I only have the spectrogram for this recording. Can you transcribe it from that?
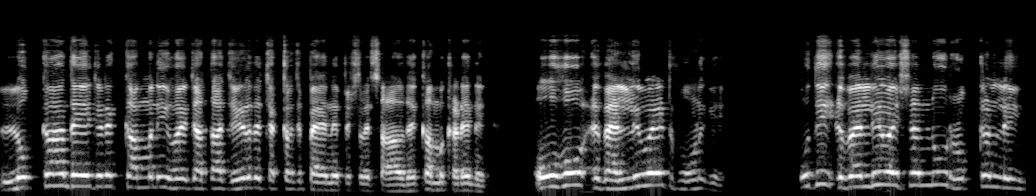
ਲੋਕਾਂ ਦੇ ਜਿਹੜੇ ਕੰਮ ਨਹੀਂ ਹੋਏ ਜਾਂਦਾ, ਜੇਲ੍ਹ ਦੇ ਚੱਕਰ 'ਚ ਪਏ ਨੇ ਪਿਛਲੇ ਸਾਲ ਦੇ, ਕੰਮ ਖੜੇ ਨੇ, ਉਹ ਇਵੈਲੂਏਟ ਹੋਣਗੇ। ਉਹਦੀ ਇਵੈਲੂਏਸ਼ਨ ਨੂੰ ਰੋਕਣ ਲਈ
